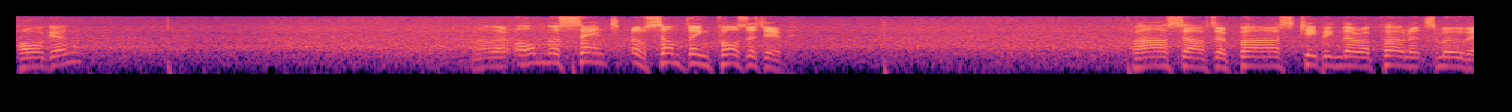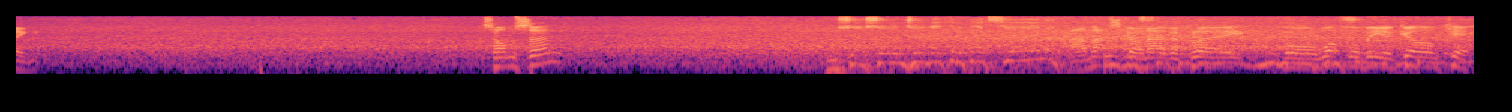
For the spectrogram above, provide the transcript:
Horgan. Well, they're on the scent of something positive. Pass after pass, keeping their opponents moving. Thompson. And that's gone out of play for what will be a goal kick.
